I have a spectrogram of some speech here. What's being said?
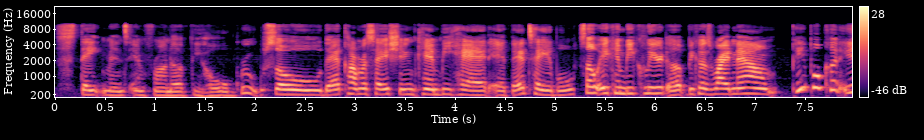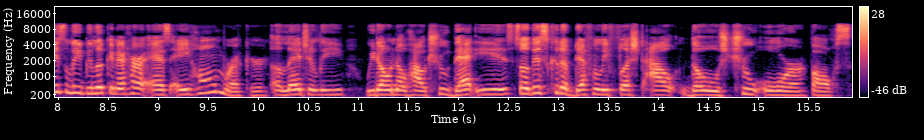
statements in front of the whole group. So that conversation can be had at that table so it can be cleared up because right now people could easily be looking at her as a homewrecker. Allegedly, we don't know how true that is. So this could have definitely flushed out those true or false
